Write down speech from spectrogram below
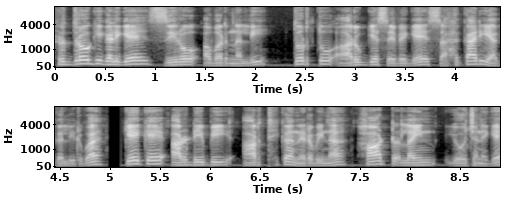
ಹೃದ್ರೋಗಿಗಳಿಗೆ ಝೀರೋ ಅವರ್ನಲ್ಲಿ ತುರ್ತು ಆರೋಗ್ಯ ಸೇವೆಗೆ ಸಹಕಾರಿಯಾಗಲಿರುವ ಕೆಕೆಆರ್ಡಿಬಿ ಆರ್ಥಿಕ ನೆರವಿನ ಹಾಟ್ ಲೈನ್ ಯೋಜನೆಗೆ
